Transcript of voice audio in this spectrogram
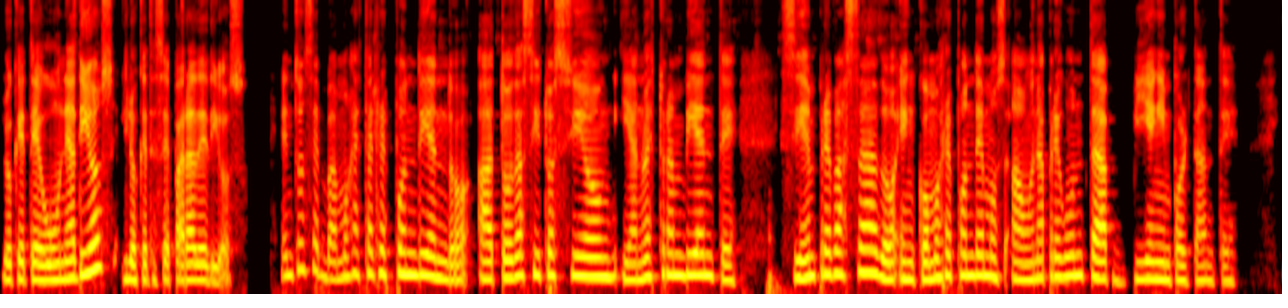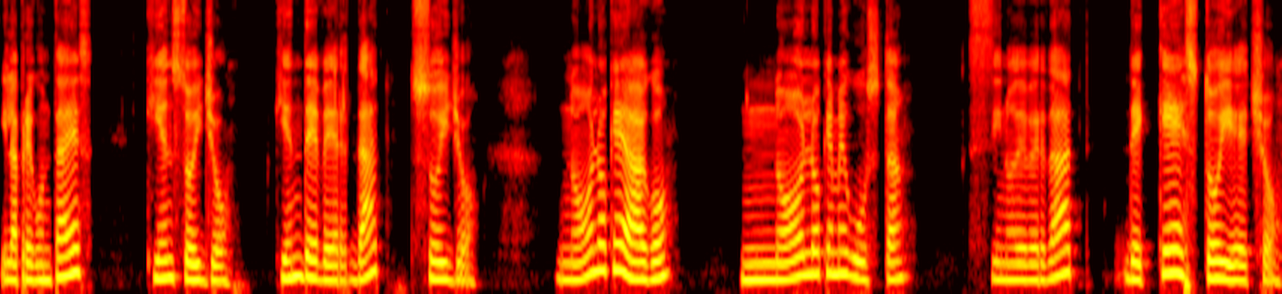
lo que te une a Dios y lo que te separa de Dios. Entonces vamos a estar respondiendo a toda situación y a nuestro ambiente siempre basado en cómo respondemos a una pregunta bien importante. Y la pregunta es, ¿quién soy yo? ¿Quién de verdad soy yo? No lo que hago, no lo que me gusta, sino de verdad de qué estoy hecho,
